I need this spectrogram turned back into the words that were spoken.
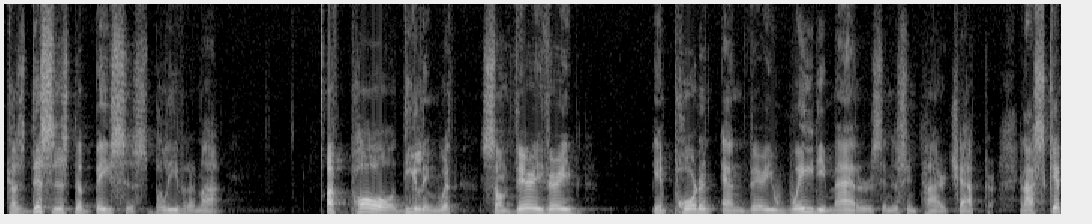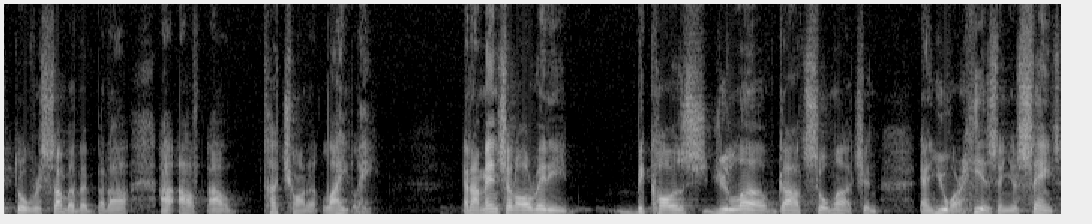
Because this is the basis, believe it or not, of Paul dealing with some very, very important and very weighty matters in this entire chapter. And I skipped over some of it, but I'll, I'll, I'll touch on it lightly. And I mentioned already because you love God so much and, and you are His and your saints,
